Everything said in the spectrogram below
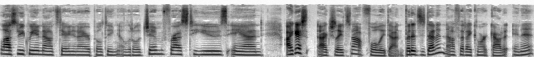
Last week, we announced Darian and I are building a little gym for us to use. And I guess actually, it's not fully done, but it's done enough that I can work out in it.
